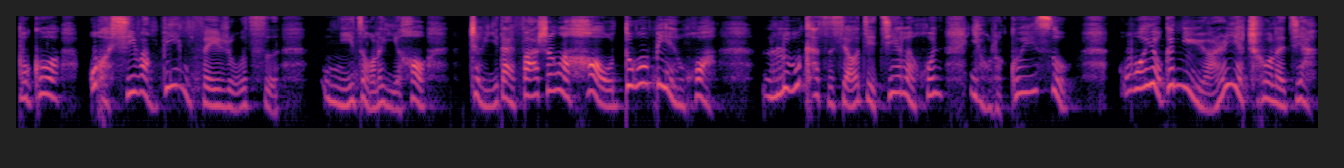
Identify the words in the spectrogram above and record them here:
不过，我希望并非如此。你走了以后，这一带发生了好多变化。卢卡斯小姐结了婚，有了归宿；我有个女儿也出了嫁。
